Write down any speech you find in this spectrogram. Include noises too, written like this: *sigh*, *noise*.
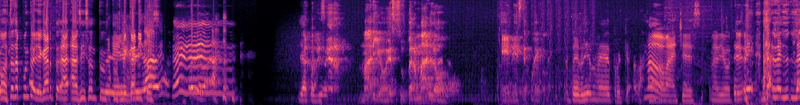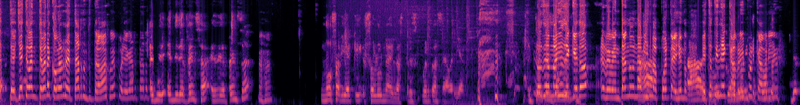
Cuando estás a punto de llegar, así son tus, tus mecánicos. ya, *laughs* ¡Eh! Ya Al perdí, parecer, Mario es súper malo en este juego. perdí el metro, cabrón. No manches, Mario. te- Es que, mira. *laughs* La- la- te- ya te van, te van a cobrar retardo en tu trabajo, ¿eh? Por llegar tarde. En mi, en mi defensa, en mi defensa, Ajá. no sabía que solo una de las tres puertas se abría. *laughs* O Entonces, sea, Mario me- se quedó *laughs* reventando una Ajá. misma puerta diciendo, Ajá, esta como- tiene que abrir porque abrir. yo-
